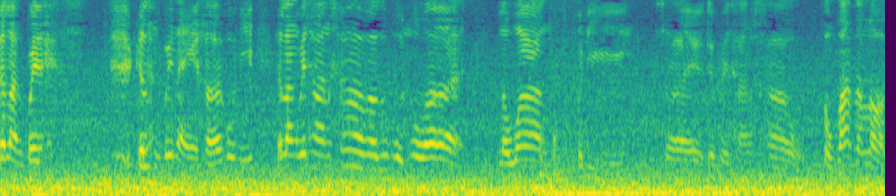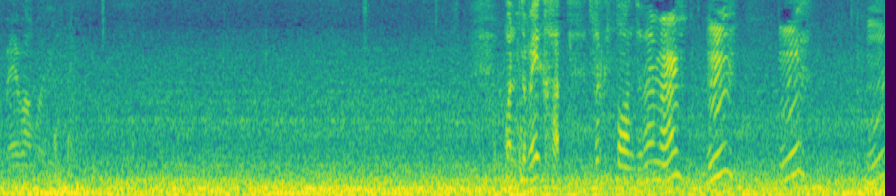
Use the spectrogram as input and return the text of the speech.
กำลังไปกำลังไปไหนครับคนนี้กำลังไปทานข้าวครับทุกคนเพราะว่าเราว่างพอดีใช่เดี๋ยวไปทานข้าว ผมว่างตลอดไม่ได้ว่างพอดี มันจะไม่ขัดสักตอนจะได้ไหมอืมอืมอืม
